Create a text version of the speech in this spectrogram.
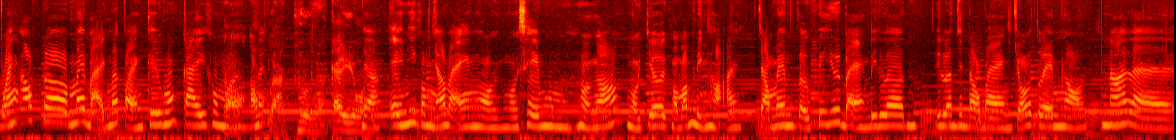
Quán ốc đó mấy bạn nó toàn kêu món cay không à, ốc là thường là cây không dạ em với con nhỏ bạn em ngồi ngồi xem không ngồi ngó ngồi chơi ngồi bấm điện thoại. Chồng em từ phía dưới bàn đi lên đi lên trên đầu bàn chỗ tụi em ngồi. Nói là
